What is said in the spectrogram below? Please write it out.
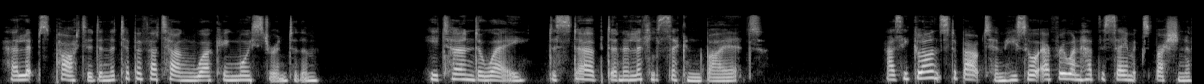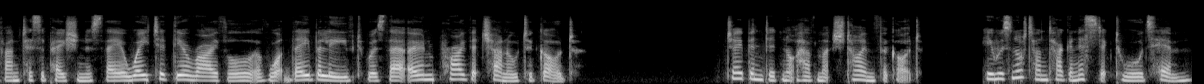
her lips parted and the tip of her tongue working moisture into them. He turned away, disturbed and a little sickened by it. As he glanced about him, he saw everyone had the same expression of anticipation as they awaited the arrival of what they believed was their own private channel to God. Jabin did not have much time for God. He was not antagonistic towards him.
